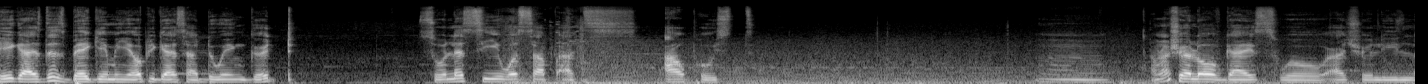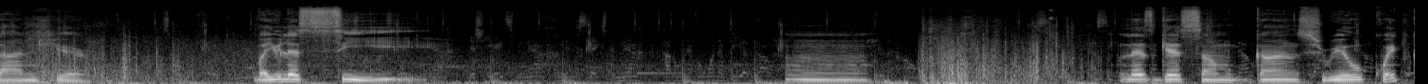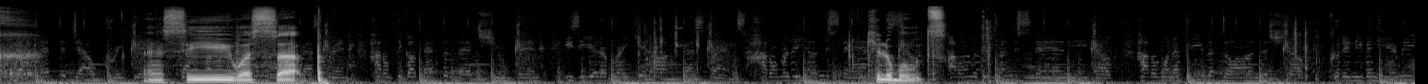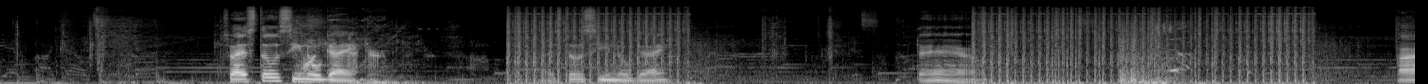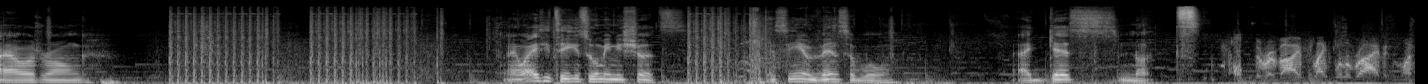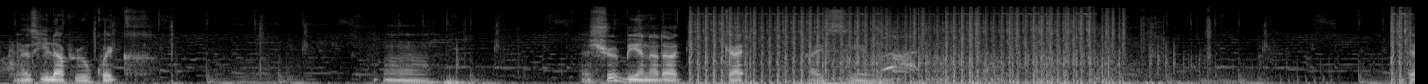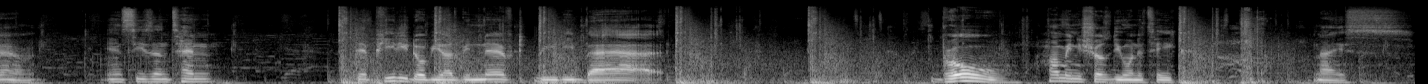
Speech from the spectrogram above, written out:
Hey guys, this is Bear Gaming here. Hope you guys are doing good. So let's see what's up at Outpost. Hmm, I'm not sure a lot of guys will actually land here. But you let's see. Hmm. Let's get some guns real quick and see what's up. Kilo Bolts. So I still see no guy. I still see no guy. Damn. I was wrong. And why is he taking so many shots? Is he invincible? I guess not. The revived flight will arrive in one minute. Let's heal up real quick. Hmm. There should be another guy. I see him. Damn. In season 10, the PDW has been nerfed really bad. Bro, how many shots do you want to take? Nice.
